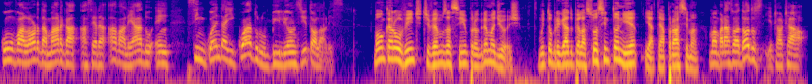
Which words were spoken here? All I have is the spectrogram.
com o valor da marca a ser avaliado em 54 bilhões de dólares. Bom, caro ouvinte, tivemos assim o programa de hoje. Muito obrigado pela sua sintonia e até a próxima. Um abraço a todos e tchau, tchau.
